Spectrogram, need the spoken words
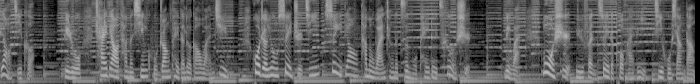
掉即可。比如拆掉他们辛苦装配的乐高玩具，或者用碎纸机碎掉他们完成的字母配对测试。另外，漠视与粉碎的破坏力几乎相当。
